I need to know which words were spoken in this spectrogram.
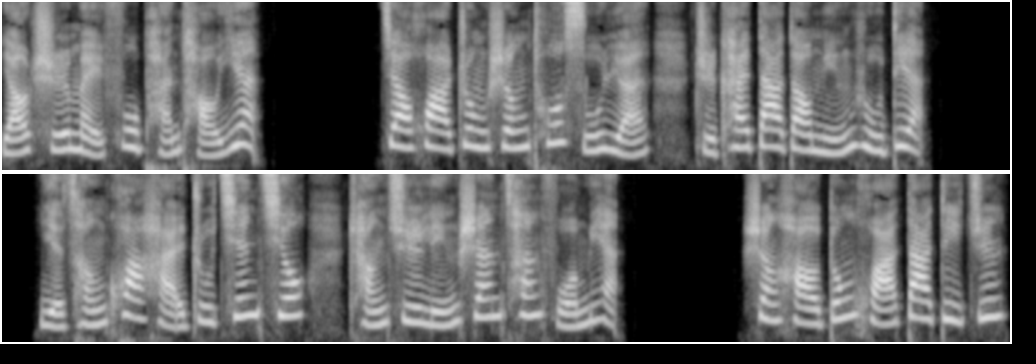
瑶池每赴蟠桃宴，教化众生脱俗缘，只开大道明如电。也曾跨海住千秋，常去灵山参佛面。圣号东华大帝君，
